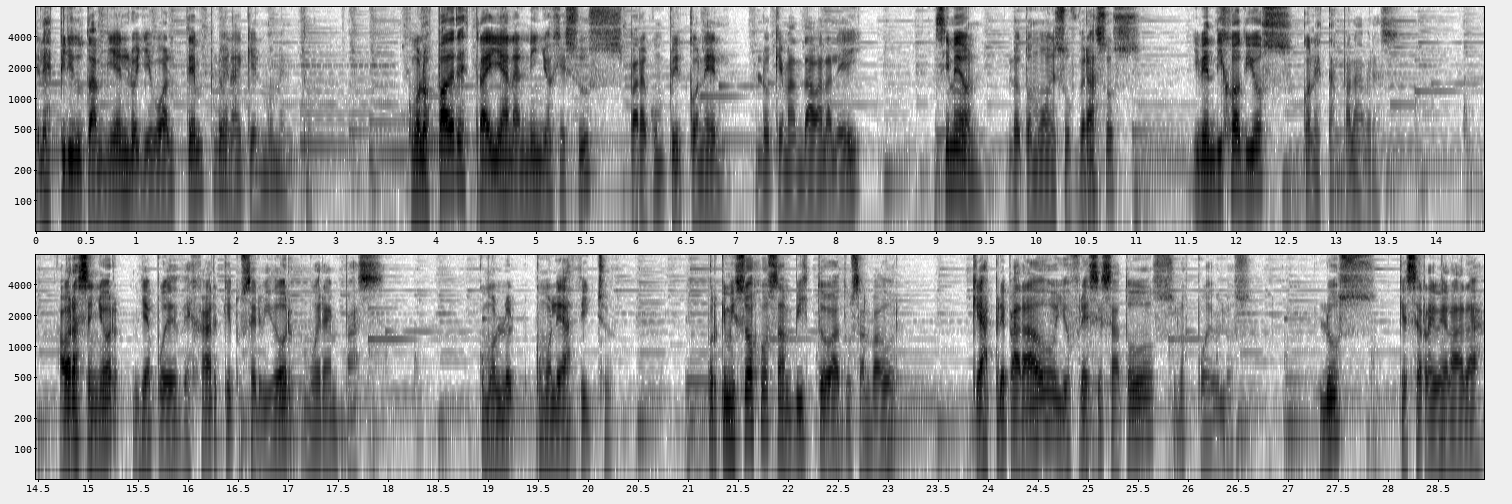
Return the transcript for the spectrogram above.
El Espíritu también lo llevó al templo en aquel momento. Como los padres traían al niño Jesús para cumplir con él lo que mandaba la ley, Simeón lo tomó en sus brazos y bendijo a Dios con estas palabras. Ahora Señor, ya puedes dejar que tu servidor muera en paz como, le has dicho, porque mis ojos han visto a tu Salvador, que has preparado y ofreces a todos los pueblos, luz que se revelará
